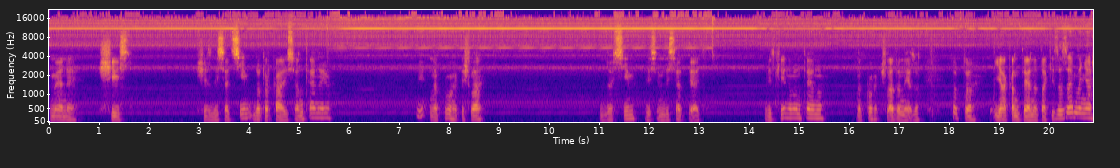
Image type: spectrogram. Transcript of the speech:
в мене 6. 67, доторкаюся антеною. І напруга пішла до 7,85. Відкинув антенну, напруга пішла донизу. Тобто, як антенна, так і заземлення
